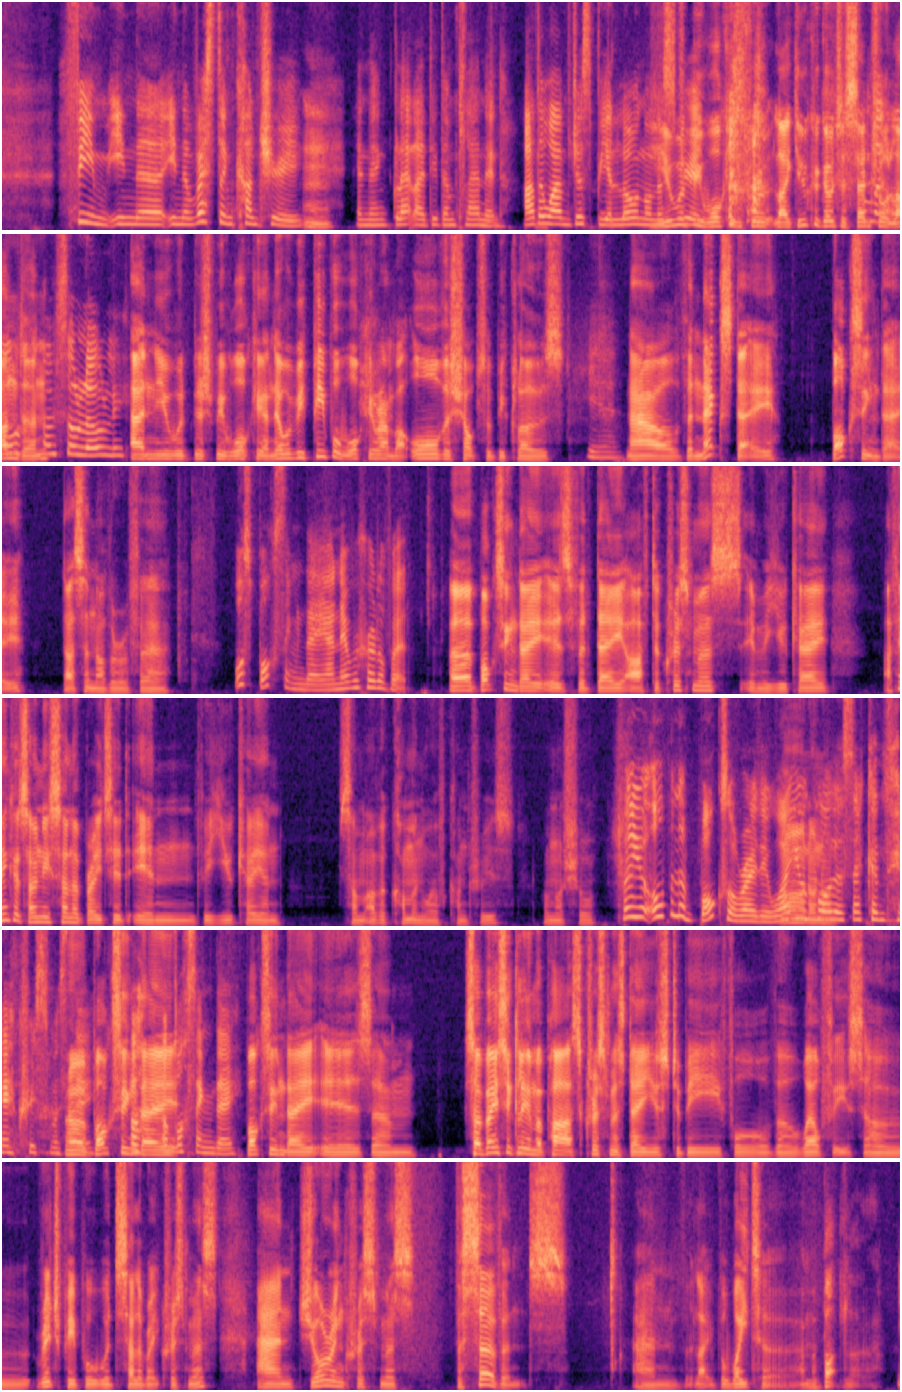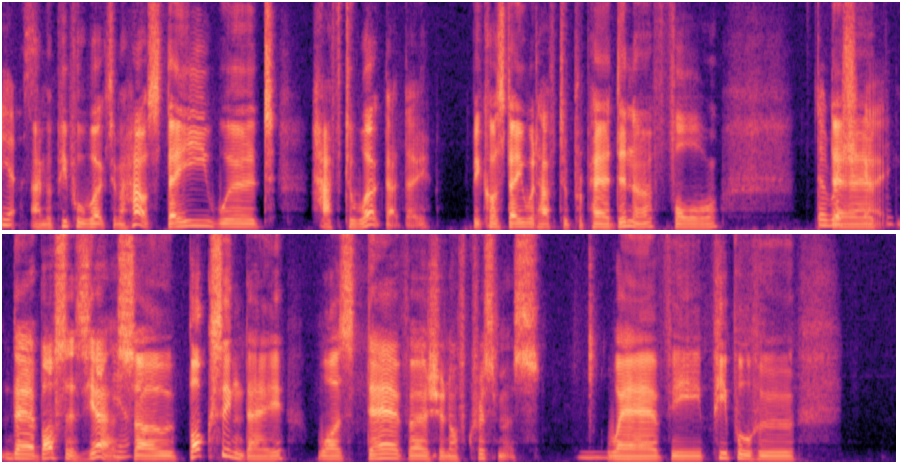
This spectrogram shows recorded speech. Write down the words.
theme in the in a western country Mm. And then glad I didn't plan it. Otherwise, I'd just be alone on the you street. You would be walking through, like you could go to I'm central like, "Oh, London I'm so lonely. and you would just be walking, and there would be people walking around, but all the shops would be closed. Yeah. Now, the next day, Boxing Day, that's another affair. What's Boxing Day? I never heard of it. Uh, Boxing Day is the day after Christmas in the UK. I think it's only celebrated in the UK and some other Commonwealth countries. I'm not sure. But you opened a box already. Why No, you no, call no. the second day Christmas Uh, Day? Boxing oh, Day. Boxing Day. Boxing Day is um so basically in the past Christmas Day used to be for the wealthy. So rich people would celebrate Christmas and during Christmas the servants and like the waiter and the butler Yes. and the people who worked in the house, they would have to work that day because they would have to prepare dinner for the rich their guy. their bosses. Yeah. Yeah. So Boxing Day was their version of Christmas Mm. where the people who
